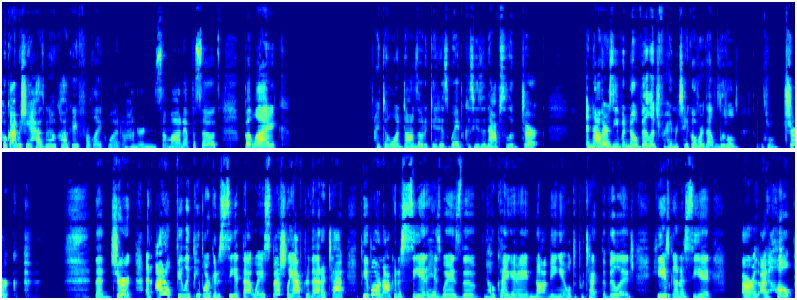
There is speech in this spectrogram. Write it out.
Hokage. I mean, she has been Hokage for like what, hundred and some odd episodes, but like, I don't want Danzo to get his way because he's an absolute jerk. And now there's even no village for him to take over. That little, that little jerk. that jerk. And I don't feel like people are going to see it that way, especially after that attack. People are not going to see it his way as the Hokage not being able to protect the village. He's going to see it, or I hope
